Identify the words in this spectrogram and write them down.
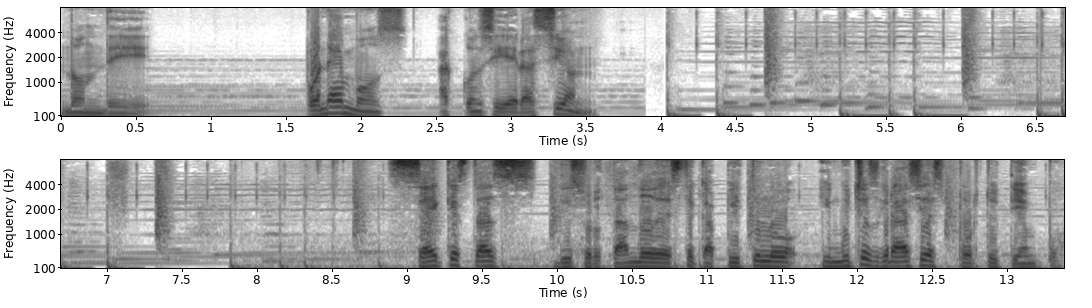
donde ponemos a consideración Sé que estás disfrutando de este capítulo y muchas gracias por tu tiempo.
